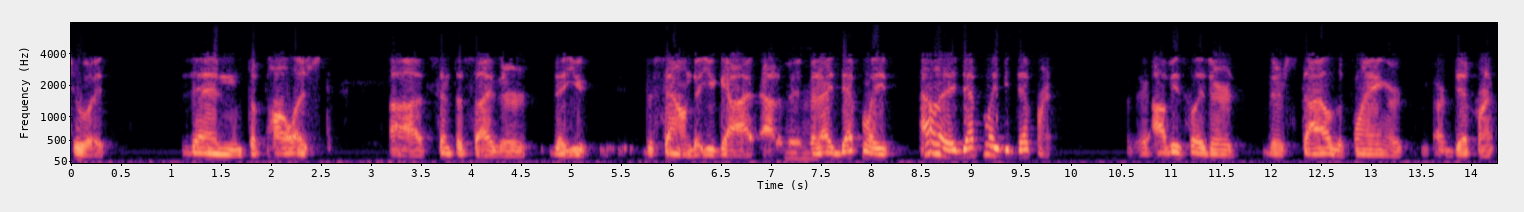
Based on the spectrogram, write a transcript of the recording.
to it than the polished uh, synthesizer that you, the sound that you got out of it. Mm-hmm. But I definitely, I don't know. It'd definitely be different. Obviously, their their styles of playing are are different.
